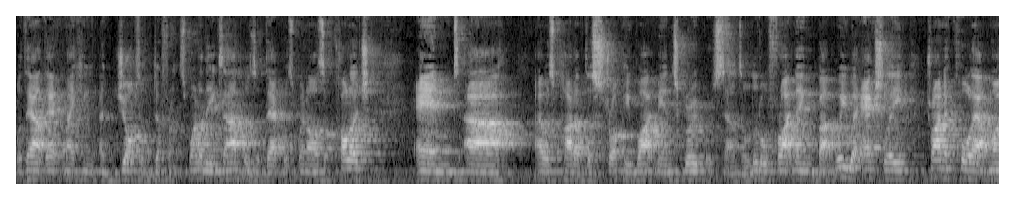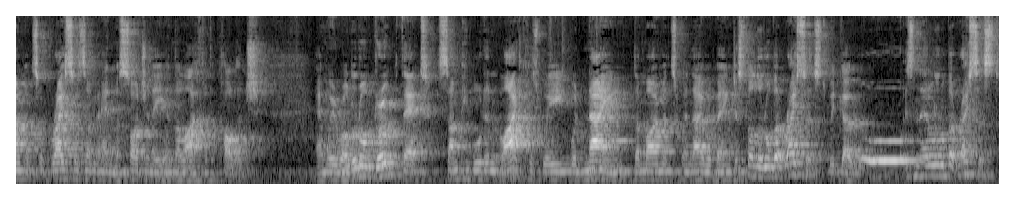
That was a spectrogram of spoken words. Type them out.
without that making a jot of difference. One of the examples of that was when I was at college and uh, I was part of the stroppy white men's group, which sounds a little frightening, but we were actually trying to call out moments of racism and misogyny in the life of the college. And we were a little group that some people didn't like because we would name the moments when they were being just a little bit racist. We'd go, ooh, isn't that a little bit racist?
